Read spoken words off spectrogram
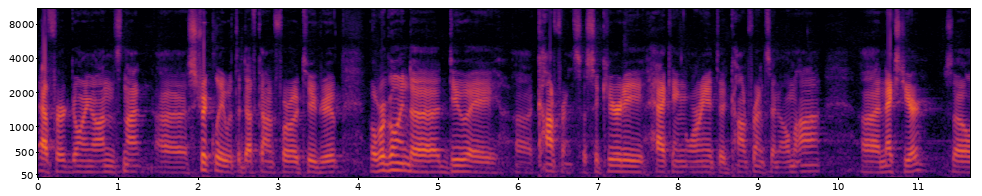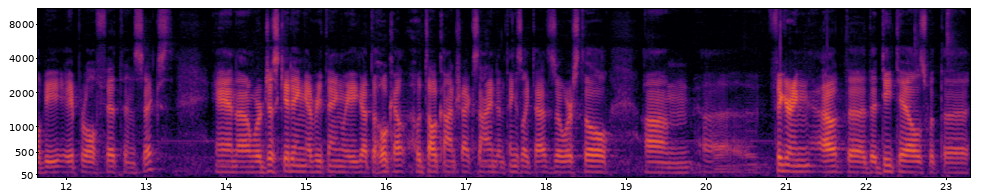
effort going on. It's not uh, strictly with the DEF CON 402 group, but we're going to do a uh, conference, a security hacking oriented conference in Omaha uh, next year. So it'll be April 5th and 6th. And uh, we're just getting everything. We got the hotel, hotel contract signed and things like that. So we're still um, uh, figuring out the, the details with the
